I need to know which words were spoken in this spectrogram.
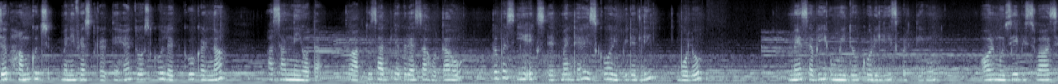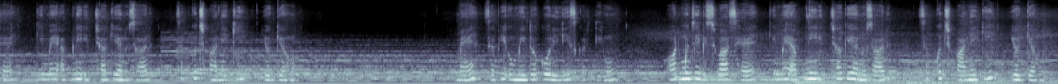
जब हम कुछ मैनिफेस्ट करते हैं तो उसको लेट गो करना आसान नहीं होता। तो आपके साथ भी अगर ऐसा होता हो तो बस ये एक स्टेटमेंट है, इसको रिपीटेडली बोलो। मैं सभी उम्मीदों को रिलीज़ करती हूँ, और मुझे विश्वास है कि मैं अपनी इच्छा के अनुसार सब कुछ पाने की योग्य हूँ। मैं सभी उम्मीदों को रिलीज़ करती हूँ, और मुझे विश्वास है कि मैं अपनी इच्छा के अनुसार सब कुछ पाने की योग्य हूँ।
